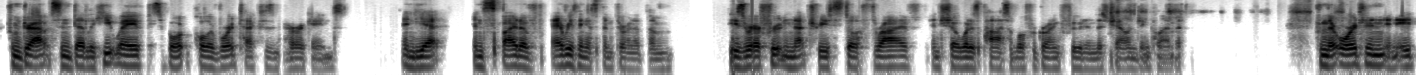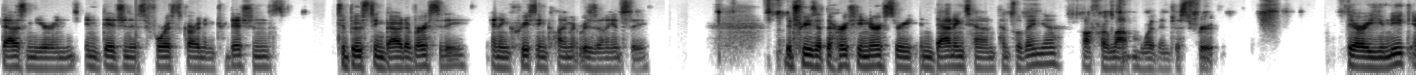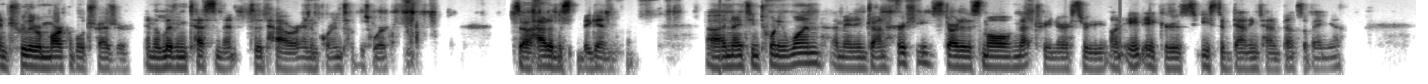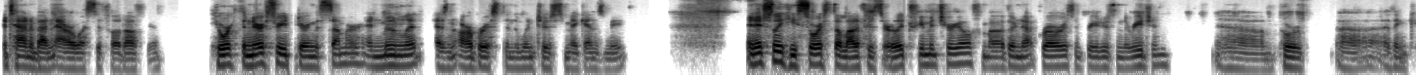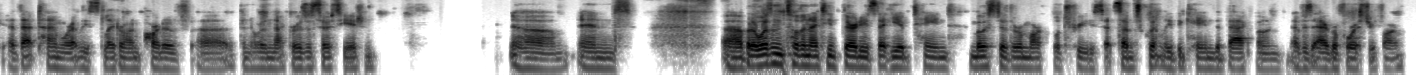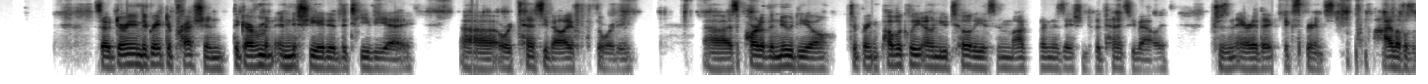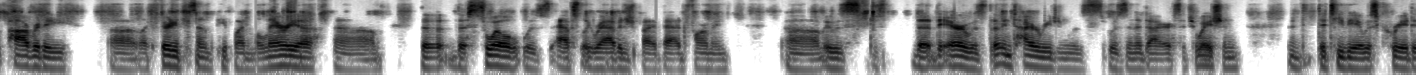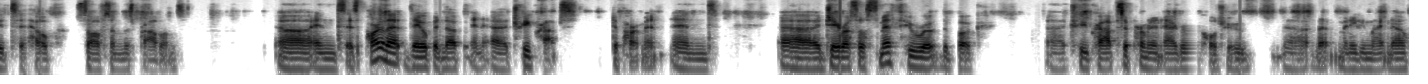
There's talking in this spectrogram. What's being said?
from droughts and deadly heat waves to polar vortexes and hurricanes. And yet, in spite of everything that's been thrown at them, these rare fruit and nut trees still thrive and show what is possible for growing food in this challenging climate. From their origin in 8,000 year in indigenous forest gardening traditions to boosting biodiversity and increasing climate resiliency, the trees at the Hershey Nursery in Downingtown, Pennsylvania offer a lot more than just fruit. They are a unique and truly remarkable treasure and a living testament to the power and importance of this work. So, how did this begin? Uh, in 1921, a man named John Hershey started a small nut tree nursery on eight acres east of Downingtown, Pennsylvania, a town about an hour west of Philadelphia. He worked the nursery during the summer and moonlit as an arborist in the winters to make ends meet. Initially, he sourced a lot of his early tree material from other nut growers and breeders in the region um, who were uh, I think at that time, or at least later on, part of uh, the Northern Nut Growers Association. Um, and uh, but it wasn't until the 1930s that he obtained most of the remarkable trees that subsequently became the backbone of his agroforestry farm. So during the Great Depression, the government initiated the TVA, uh, or Tennessee Valley Authority, uh, as part of the New Deal to bring publicly owned utilities and modernization to the Tennessee Valley, which is an area that experienced high levels of poverty. Uh, like 30% of the people had malaria. Um, the, the soil was absolutely ravaged by bad farming. Um, it was just the, the area was, the entire region was, was in a dire situation. The TVA was created to help solve some of those problems. Uh, and as part of that, they opened up an, a tree crops department. And uh, J. Russell Smith, who wrote the book uh, Tree Crops, a Permanent Agriculture, who, uh, that many of you might know.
